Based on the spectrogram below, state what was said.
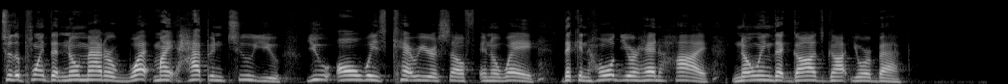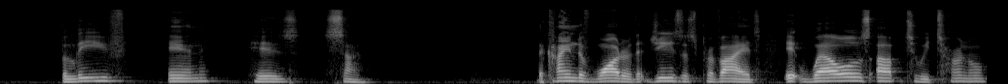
to the point that no matter what might happen to you, you always carry yourself in a way that can hold your head high, knowing that God's got your back. Believe in His Son. The kind of water that Jesus provides, it wells up to eternal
